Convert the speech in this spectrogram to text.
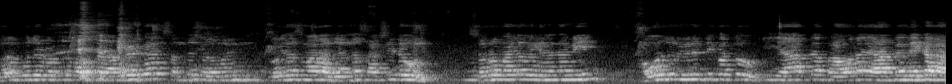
परमपूज्य डॉक्टर बाबासाहेब आंबेडकर संत शिरोमणी रोहिदास महाराज यांना साक्षी ठेवून सर्व महिला भगिनींना मी आवर्जून विनंती करतो की या आपल्या भावाला या आपल्या लेखाला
